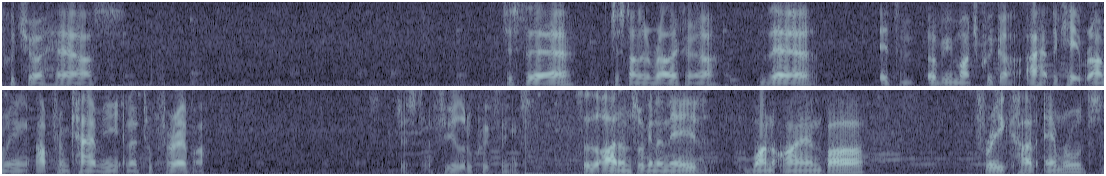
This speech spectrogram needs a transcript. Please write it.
put your house just there, just under the relic there, it's it'll be much quicker. I had to keep running up from Cami and it took forever. Just a few little quick things. So the items we're gonna need, one iron bar, three cut emeralds,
